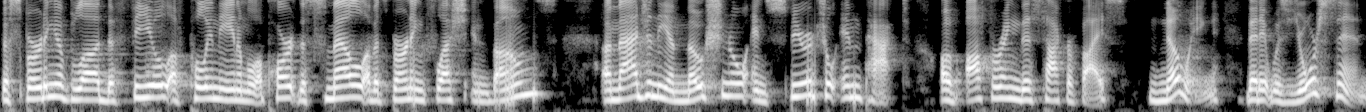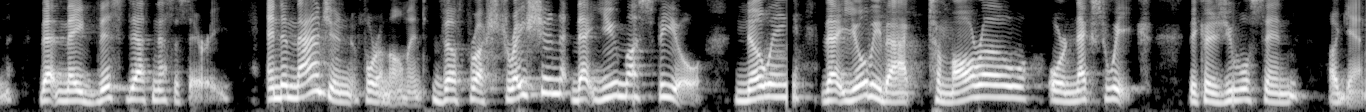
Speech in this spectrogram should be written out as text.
the spurting of blood, the feel of pulling the animal apart, the smell of its burning flesh and bones. Imagine the emotional and spiritual impact of offering this sacrifice, knowing that it was your sin that made this death necessary. And imagine for a moment the frustration that you must feel knowing that you'll be back tomorrow or next week because you will sin again.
